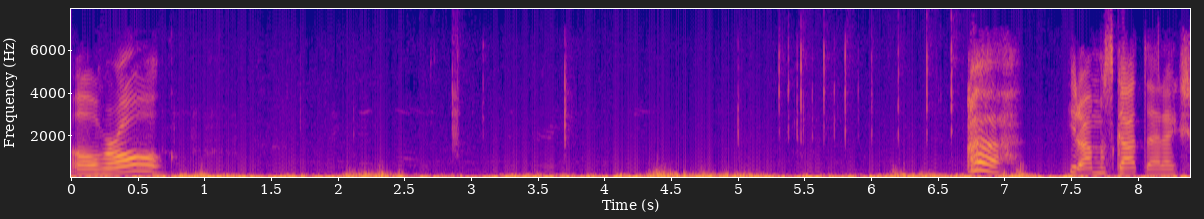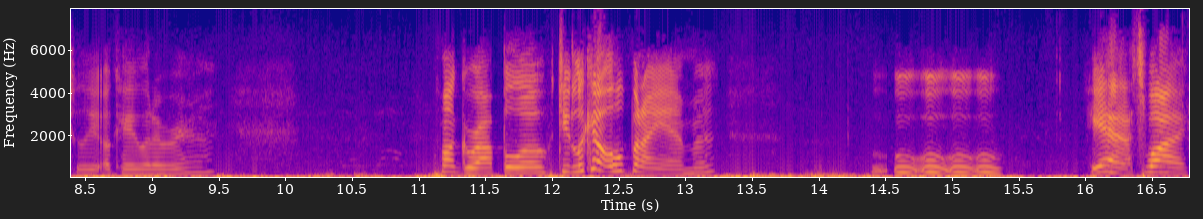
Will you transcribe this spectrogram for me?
Overall. Ah, I almost got that actually. Okay, whatever. Come on, Garoppolo. Dude, look how open I am. Ooh, ooh, ooh, ooh, ooh. Yeah, that's why.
